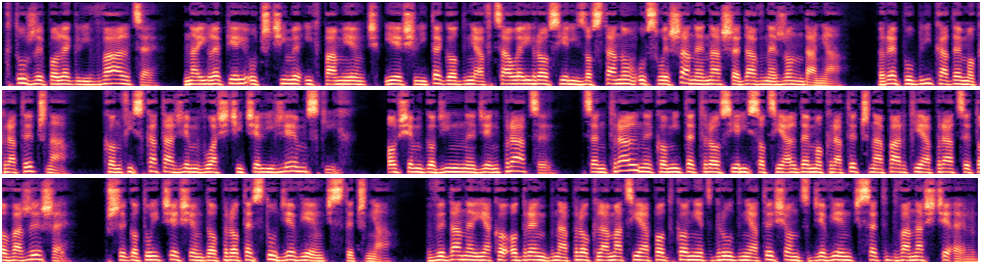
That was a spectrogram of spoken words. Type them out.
którzy polegli w walce. Najlepiej uczcimy ich pamięć, jeśli tego dnia w całej Rosji zostaną usłyszane nasze dawne żądania. Republika Demokratyczna. Konfiskata ziem właścicieli ziemskich. 8-godzinny dzień pracy. Centralny Komitet Rosji Socjaldemokratyczna Partia Pracy Towarzysze. Przygotujcie się do protestu 9 stycznia. Wydane jako odrębna proklamacja pod koniec grudnia 1912 r.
